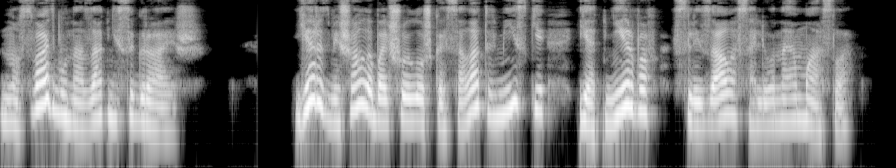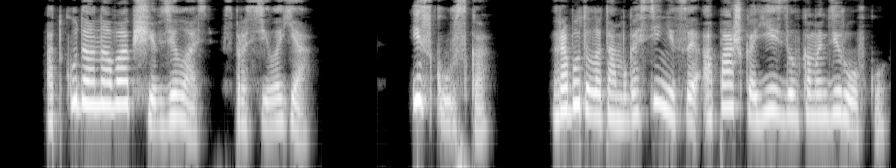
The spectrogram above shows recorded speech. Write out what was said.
Но свадьбу назад не сыграешь. Я размешала большой ложкой салат в миске и от нервов слезала соленое масло. «Откуда она вообще взялась?» – спросила я. «Из Курска. Работала там в гостинице, а Пашка ездил в командировку.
